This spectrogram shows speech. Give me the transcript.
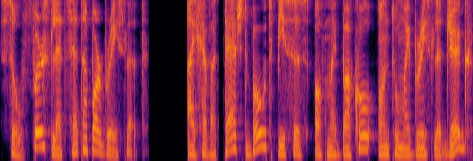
So first let's set up our bracelet. I have attached both pieces of my buckle onto my bracelet jig,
